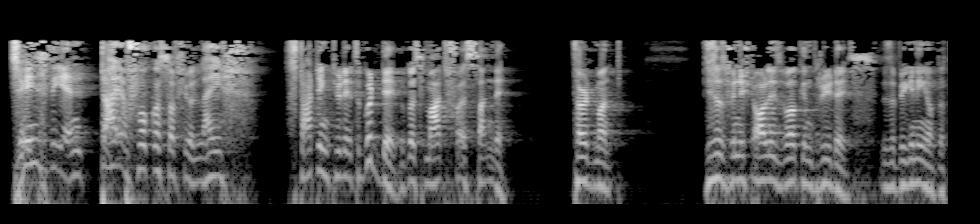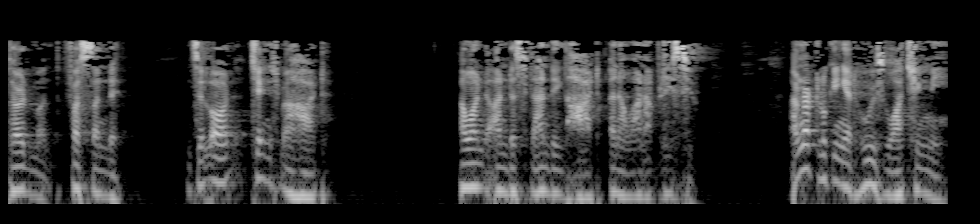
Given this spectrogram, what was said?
Change the entire focus of your life starting today. It's a good day because March 1st Sunday, third month. Jesus finished all his work in three days. This is the beginning of the third month, first Sunday. And say, Lord, change my heart. I want an understanding heart and I want to please you. I'm not looking at who is watching me.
